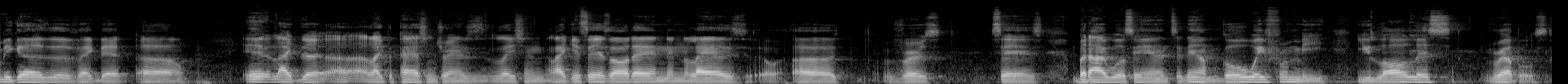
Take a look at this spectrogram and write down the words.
because of the fact that um, it like the uh, like the Passion translation, like it says all that, and then the last uh, verse says, But I will say unto them, Go away from me, you lawless rebels.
